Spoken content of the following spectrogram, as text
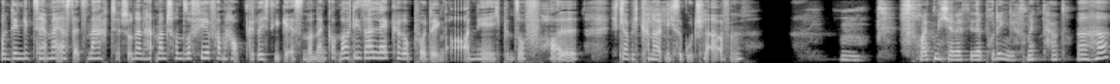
und den gibt's ja immer erst als Nachtisch und dann hat man schon so viel vom Hauptgericht gegessen und dann kommt noch dieser leckere Pudding. Oh nee, ich bin so voll. Ich glaube, ich kann heute nicht so gut schlafen. Hm. Es freut mich ja, dass dieser Pudding geschmeckt hat. Aha.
